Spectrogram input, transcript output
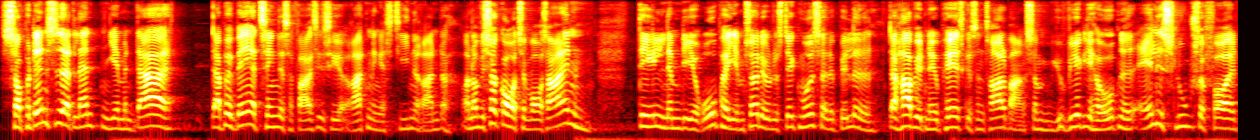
Så på den side af Atlanten, jamen der, der bevæger tingene sig faktisk i retning af stigende renter. Og når vi så går til vores egen del, nemlig Europa, jamen så er det jo det stik modsatte billede. Der har vi den europæiske centralbank, som jo virkelig har åbnet alle sluser for at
